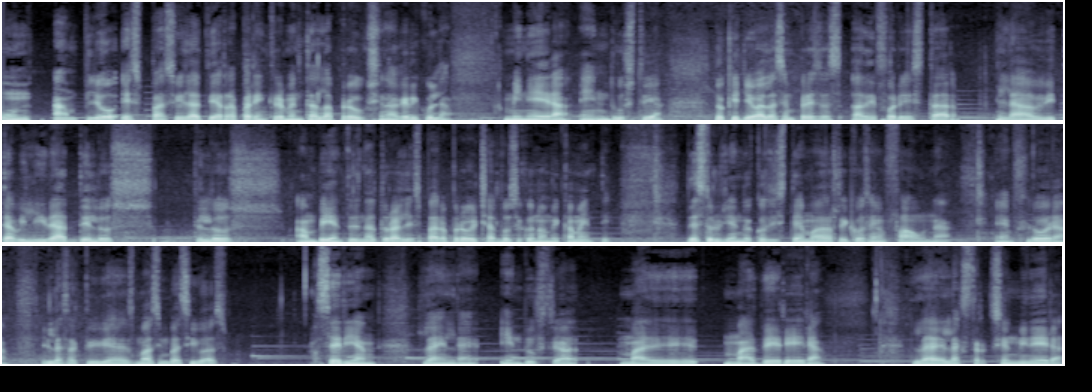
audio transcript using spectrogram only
un amplio espacio de la tierra para incrementar la producción agrícola, minera e industria, lo que lleva a las empresas a deforestar la habitabilidad de los, de los ambientes naturales para aprovecharlos económicamente. destruyendo ecosistemas ricos en fauna, en flora y las actividades más invasivas serían la industria maderera, la de la extracción minera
